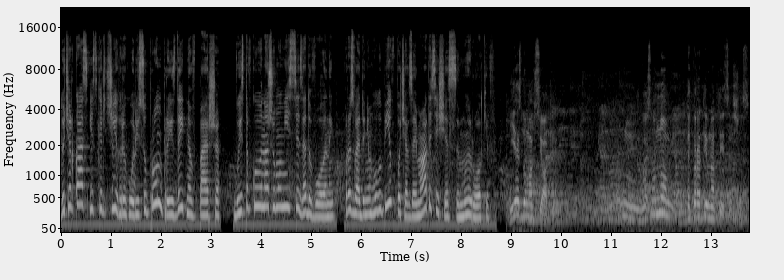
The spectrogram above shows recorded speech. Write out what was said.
До Черкас із Керчі Григорій Супрун приїздить не вперше. Виставкою у нашому місці задоволений. Розведенням голубів почав займатися ще з семи років. Є дома всякі. Ну, в основному декоративна птиця зараз.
